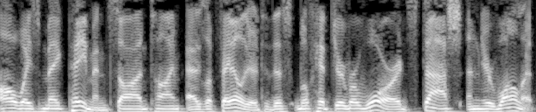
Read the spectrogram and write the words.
Always make payments on time as a failure to this will hit your reward stash and your wallet.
